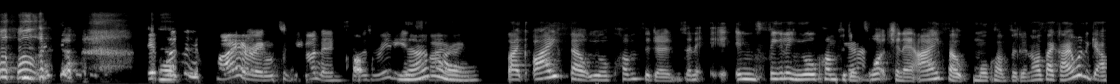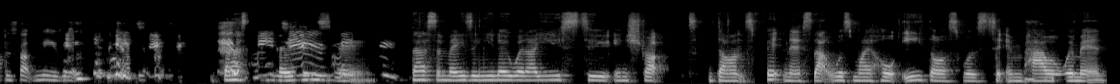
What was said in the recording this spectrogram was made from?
it was inspiring, to be honest. It was really inspiring like I felt your confidence and in feeling your confidence yeah. watching it I felt more confident I was like I want to get up and start moving That's Me amazing. Too. That's amazing. You know, when I used to instruct dance fitness that was my whole ethos was to empower mm-hmm. women.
